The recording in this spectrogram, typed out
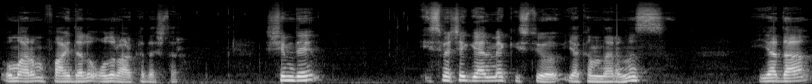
umarım faydalı olur arkadaşlar. Şimdi İsveç'e gelmek istiyor yakınlarınız ya da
